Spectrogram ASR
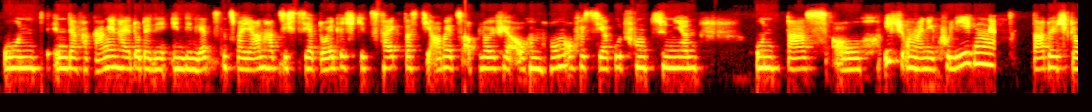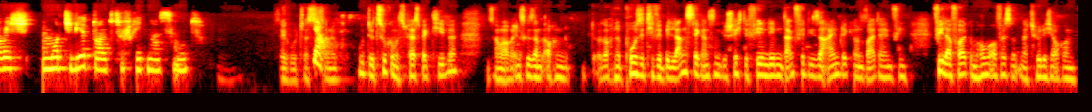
Und in der Vergangenheit oder in den letzten zwei Jahren hat sich sehr deutlich gezeigt, dass die Arbeitsabläufe auch im Homeoffice sehr gut funktionieren und dass auch ich und meine Kollegen dadurch, glaube ich, motivierter und zufriedener sind. Sehr gut. Das ja. ist eine gute Zukunftsperspektive. Und sagen wir auch insgesamt auch, ein, auch eine positive Bilanz der ganzen Geschichte. Vielen lieben Dank für diese Einblicke und weiterhin viel, viel Erfolg im Homeoffice und natürlich auch im,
